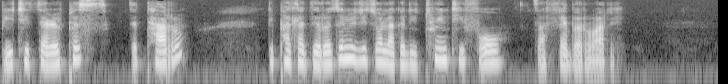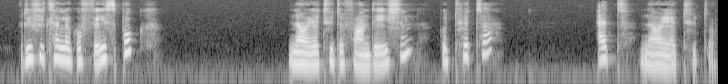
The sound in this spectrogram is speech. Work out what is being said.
Beauty Therapists the tharo. Diphatlhatiro tseno di tswala ka di-24 tsa February. Re fitlhele ko Facebook, nao ya Thuto Foundation, ko Twitter, at nao ya Thuto.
